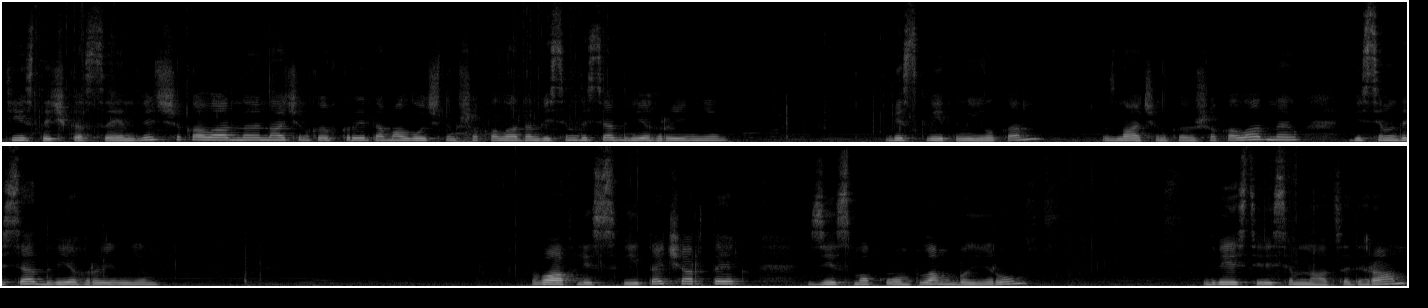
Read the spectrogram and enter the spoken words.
Тістечка сендвіч з шоколадною начинкою вкрита молочним шоколадом 82 гривні. Бісквіт Мілка з начинкою шоколадною 82 гривні. Вафлі світа чартек зі смаком пломбиру 218 грам.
